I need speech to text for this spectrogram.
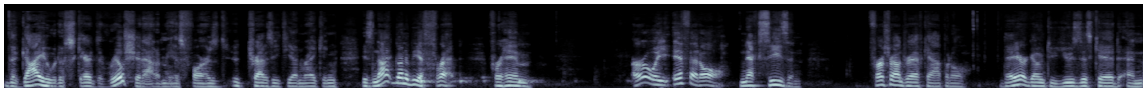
the guy who would have scared the real shit out of me as far as Travis Etienne ranking is not going to be a threat for him early, if at all, next season. First round draft capital. They are going to use this kid, and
